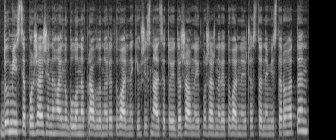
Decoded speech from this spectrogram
До місця пожежі негайно було направлено рятувальників 16-ї державної пожежно-рятувальної частини міста Рогатин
